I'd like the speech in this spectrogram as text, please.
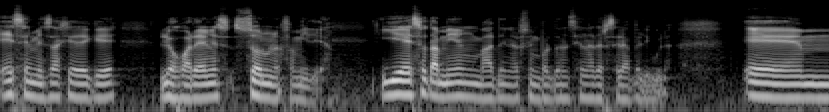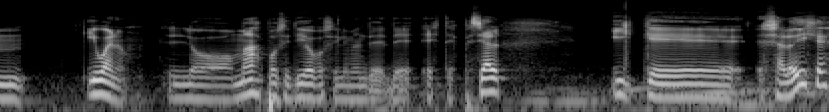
es el mensaje de que los guardianes son una familia. Y eso también va a tener su importancia en la tercera película. Em, y bueno, lo más positivo posiblemente de este especial. Y que ya lo dije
